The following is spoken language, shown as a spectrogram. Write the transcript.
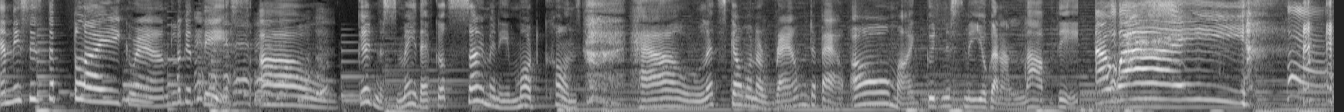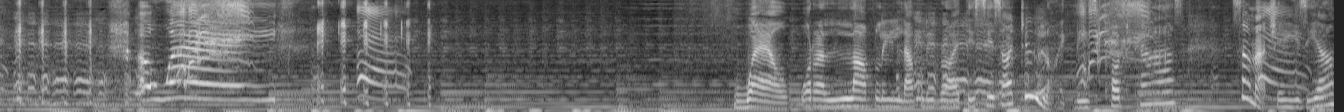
And this is the playground. Look at this. Oh, goodness me, they've got so many mod cons. How? Let's go on a roundabout. Oh my goodness me, you're gonna love this. Away! Well, what a lovely, lovely ride this is. I do like these podcasts. So much easier.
